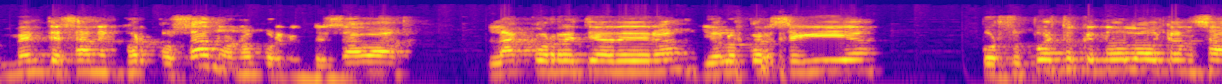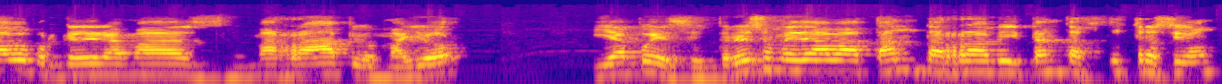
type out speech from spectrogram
mente sana en cuerpo sano, ¿no? Porque empezaba la correteadera, yo lo perseguía, por supuesto que no lo alcanzaba porque él era más, más rápido, mayor, y ya pues, pero eso me daba tanta rabia y tanta frustración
